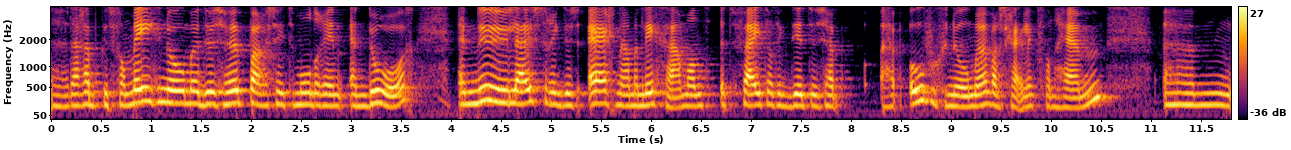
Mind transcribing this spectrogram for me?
uh, daar heb ik het van meegenomen. Dus hup, paracetamol erin en door. En nu luister ik dus erg naar mijn lichaam. Want het feit dat ik dit dus heb, heb overgenomen, waarschijnlijk van hem. Um,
